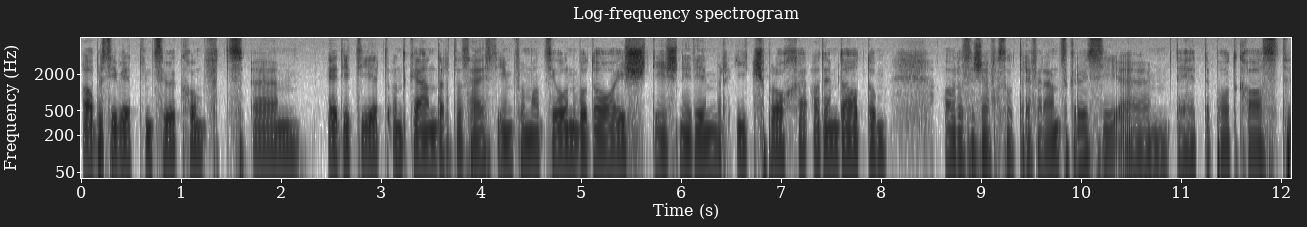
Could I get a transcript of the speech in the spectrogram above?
aber sie wird in Zukunft ähm, editiert und geändert. Das heißt, die Information, die da ist, die ist nicht immer eingesprochen an dem Datum, aber das ist einfach so die Referenzgröße. Ähm, der hat der Podcast,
